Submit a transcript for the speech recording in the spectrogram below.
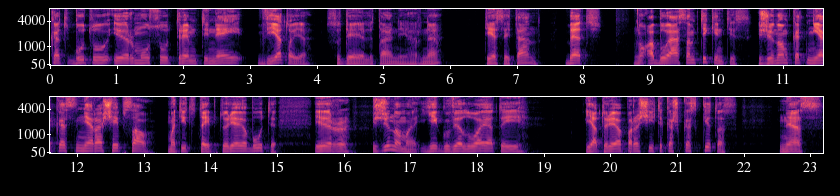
kad būtų ir mūsų tremtiniai vietoje sudėję litaniją, ar ne? Tiesiai ten. Bet, nu, abu esam tikintys. Žinom, kad niekas nėra šiaip savo. Matyt, taip turėjo būti. Ir žinoma, jeigu vėluoja, tai ją turėjo parašyti kažkas kitas, nes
